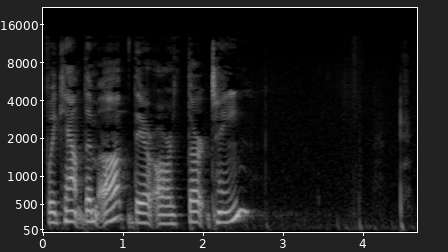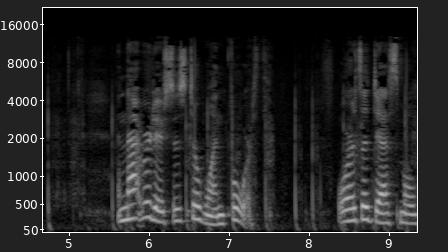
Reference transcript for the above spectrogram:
If we count them up, there are 13 and that reduces to one fourth, or as a decimal,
